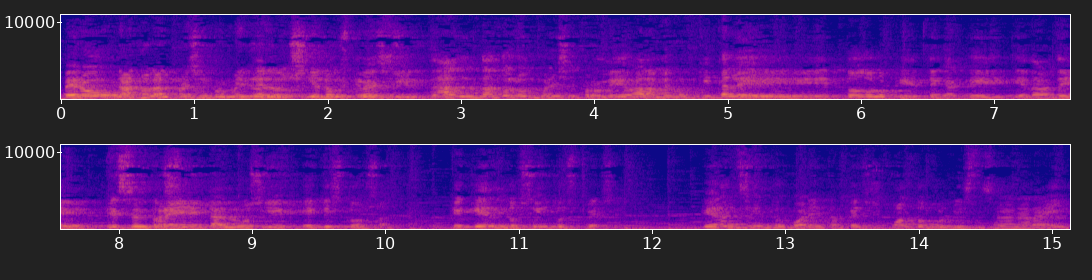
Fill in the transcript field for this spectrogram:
pero dándole al precio promedio de 200 pesos. Decir, dándole un precio promedio, a lo mejor quítale todo lo que tenga que, que dar de renta, luz y X cosas. Que queden 200 pesos quedan 140 pesos. ¿Cuánto volviste a ganar ahí?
